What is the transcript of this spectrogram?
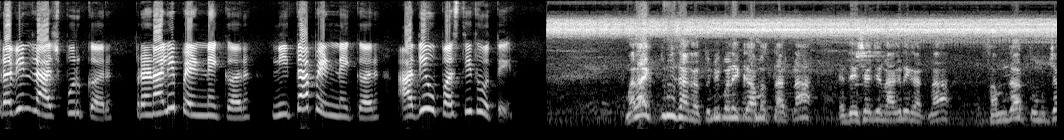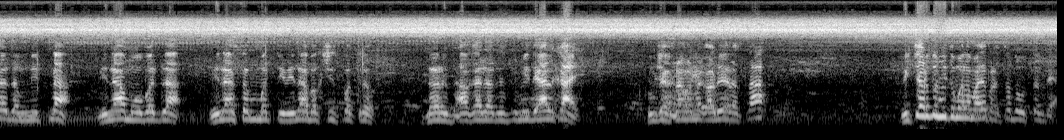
प्रवीण राजपूरकर प्रणाली पेडणेकर नीता पेडणेकर आदी उपस्थित होते. मला एक तुम्ही सांगा तुम्ही पण एक ग्रामस्थ आहात ना? या देशाचे नागरिक आहात ना? समजा तुमच्या जमिनीत ना विना मोबदला विना संमती विना बक्षीसपत्र जर जागा जाते तुम्ही द्याल काय? तुमच्या घरावरनं काढूया रस्ता? विचारतो तुम्ही तुम्हाला माझ्या प्रश्नाचं उत्तर द्या.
